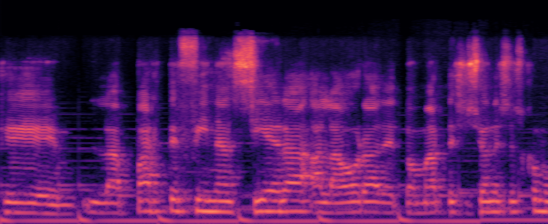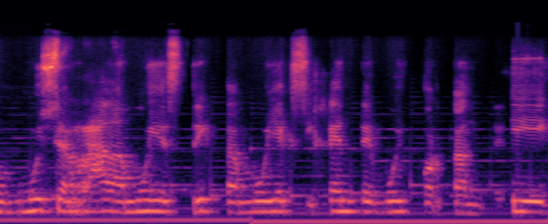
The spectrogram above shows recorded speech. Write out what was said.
que la parte financiera a la hora de tomar decisiones es como muy cerrada, muy estricta, muy exigente, muy cortante y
